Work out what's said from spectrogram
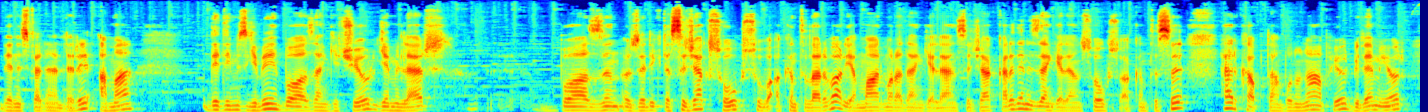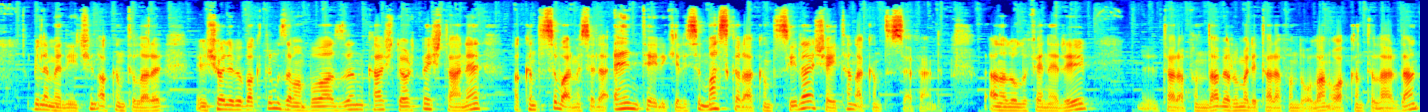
deniz fenerleri ama dediğimiz gibi boğazdan geçiyor. Gemiler Boğaz'ın özellikle sıcak soğuk su akıntıları var ya Marmara'dan gelen sıcak, Karadeniz'den gelen soğuk su akıntısı her kaptan bunu ne yapıyor bilemiyor. Bilemediği için akıntıları e, şöyle bir baktığımız zaman Boğaz'ın kaç 4-5 tane akıntısı var. Mesela en tehlikelisi maskara akıntısıyla şeytan akıntısı efendim. Anadolu Feneri, e, tarafında ve Rumeli tarafında olan o akıntılardan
